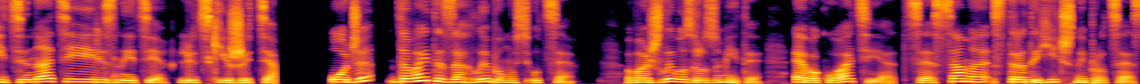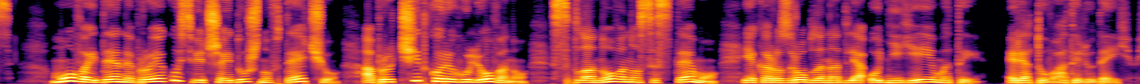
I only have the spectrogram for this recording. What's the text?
І ціна цієї різниці – людські життя. Отже, давайте заглибимось у це. Важливо зрозуміти, евакуація – це саме стратегічний процес. Мова йде не про якусь відчайдушну втечу, а про чітко регульовану, сплановану систему, яка розроблена для однієї мети – рятувати людей.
